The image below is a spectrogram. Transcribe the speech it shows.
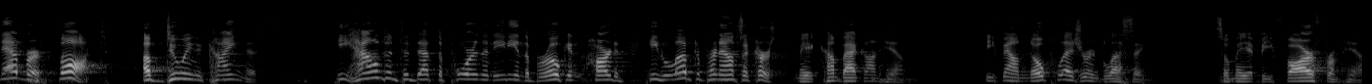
never thought of doing a kindness. He hounded to death the poor and the needy and the broken-hearted. He loved to pronounce a curse. May it come back on him. He found no pleasure in blessing, so may it be far from him.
